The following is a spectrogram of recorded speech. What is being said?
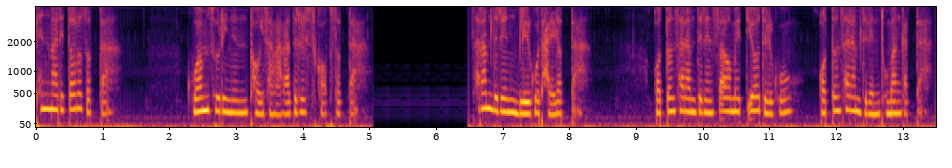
팻말이 떨어졌다. 고함 소리는 더 이상 알아들을 수가 없었다. 사람들은 밀고 달렸다. 어떤 사람들은 싸움에 뛰어들고 어떤 사람들은 도망갔다.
